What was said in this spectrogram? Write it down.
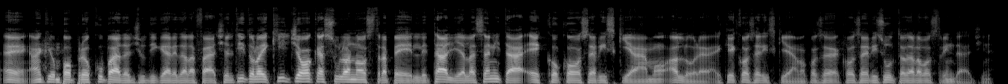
Eh, anche un po' preoccupato a giudicare dalla faccia. Il titolo è Chi gioca sulla nostra pelle? Taglia la sanità, ecco cosa rischiamo. Allora, eh, che cosa rischiamo? Cosa, cosa risulta dalla vostra indagine?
